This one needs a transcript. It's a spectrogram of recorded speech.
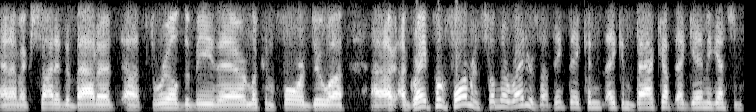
and I'm excited about it. Uh, thrilled to be there. Looking forward to a, a, a great performance from the Raiders. I think they can they can back up that game against them.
